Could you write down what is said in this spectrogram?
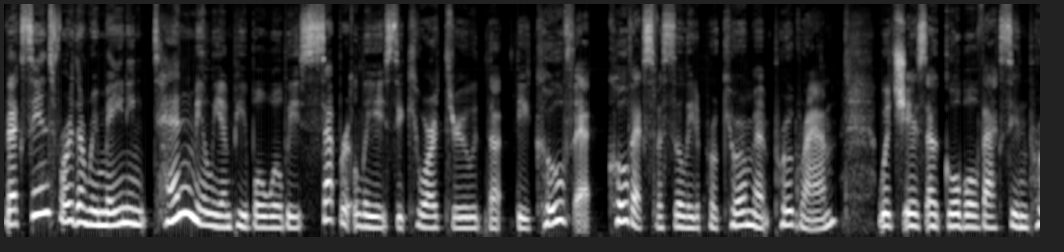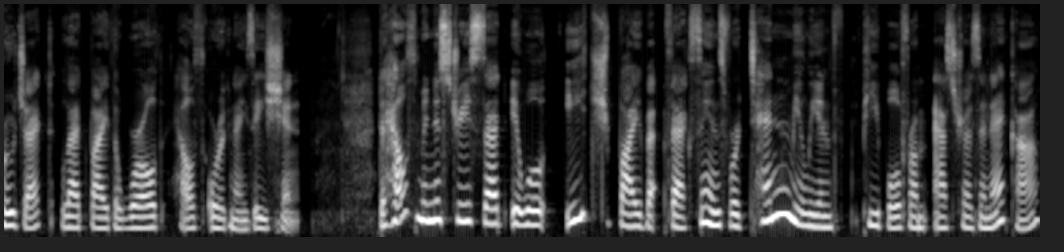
Vaccines for the remaining 10 million people will be separately secured through the, the COVAX, COVAX Facility Procurement Program, which is a global vaccine project led by the World Health Organization. The health ministry said it will each buy va- vaccines for 10 million people from AstraZeneca,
